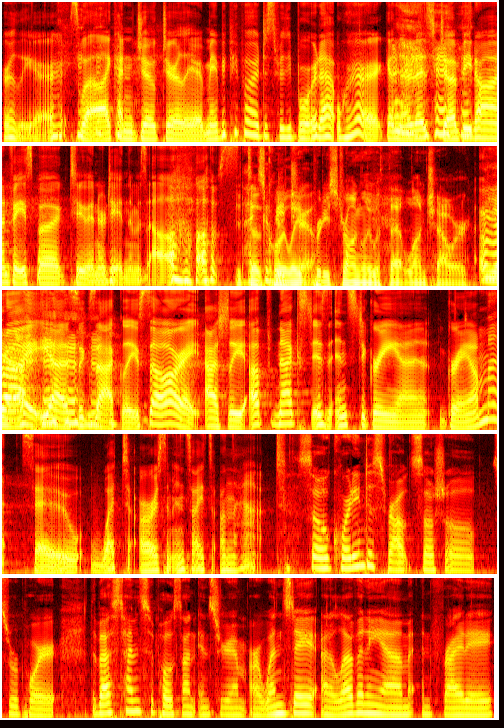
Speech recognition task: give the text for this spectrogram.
earlier as well. I kind of joked earlier. Maybe people are just really bored at work and they're just jumping on Facebook to entertain themselves. It That does correlate pretty strongly with that lunch hour. Right. Yes, exactly. So, all right, Ashley, up next is Instagram. Gram. So, what are some insights on that? So, according to Sprout Social's report, the best times to post on Instagram are Wednesday at 11 a.m. and Friday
